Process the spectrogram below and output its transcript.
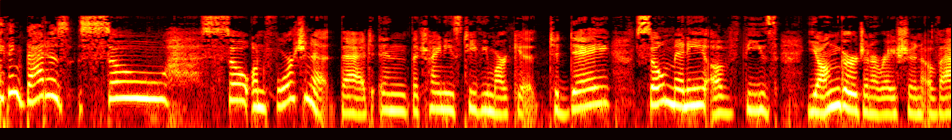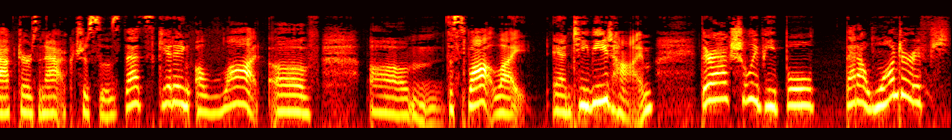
I think that is so so unfortunate that in the Chinese TV market today, so many of these younger generation of actors and actresses that's getting a lot of um, the spotlight and TV time. They're actually people that I wonder if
